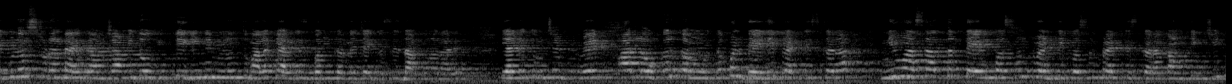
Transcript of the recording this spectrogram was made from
रेग्युलर स्टुडंट आहेत आमच्या. आम्ही दोघी तिघींनी मिळून तुम्हाला कॅलरीज बंद करण्याचे एक्सरसाइज दाखवणार आहेत. याने तुमचे वेट फार लवकर कमी होतं पण डेली प्रॅक्टिस करा. न्यू असाल तर टेन पासून ट्वेंटी पासून प्रॅक्टिस करा काउंटिंगची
